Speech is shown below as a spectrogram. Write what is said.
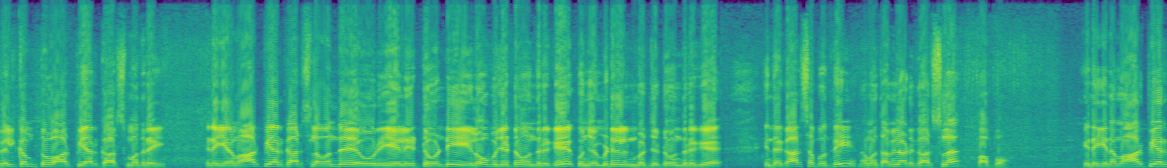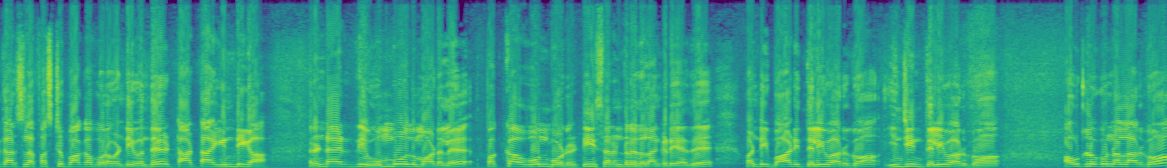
Welcome to RPR cars Madurai இன்றைக்கி நம்ம ஆர்பிஆர் கார்ஸில் வந்து ஒரு ஏழு எட்டு வண்டி லோ பட்ஜெட்டும் வந்திருக்கு. கொஞ்சம் மிடில் இன் பட்ஜெட்டும் வந்திருக்கு. இந்த கார்ஸை பற்றி நம்ம தமிழ்நாடு கார்ஸில் பார்ப்போம். இன்றைக்கி நம்ம ஆர்பிஆர் கார்ஸில் ஃபஸ்ட்டு பார்க்க போகிற வண்டி வந்து டாட்டா இண்டிகா ரெண்டாயிரத்தி ஒம்பது மாடலு பக்கா ஓன் போர்டு டீ சரண்டர் இதெல்லாம் கிடையாது. வண்டி பாடி தெளிவாக இருக்கும் இன்ஜின் தெளிவாக இருக்கும். அவுட்லுக்கும் நல்லாயிருக்கும்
